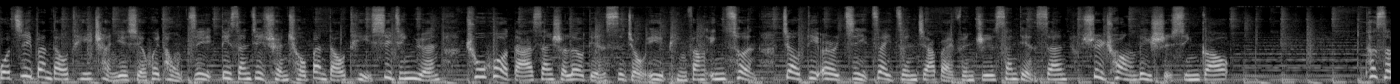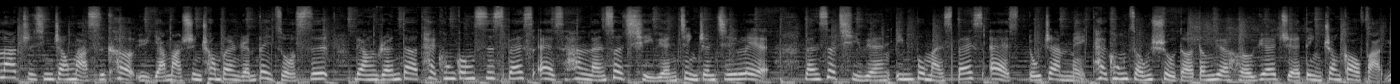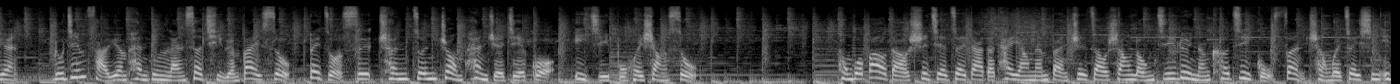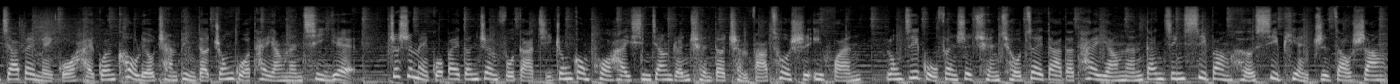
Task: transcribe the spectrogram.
国际半导体产业协会统计，第三季全球半导体细晶圆出货达三十六点四九亿平方英寸，较第二季再增加百分之三点三，续创历史新高。特斯拉执行长马斯克与亚马逊创办人贝佐斯两人的太空公司 Space X 和蓝色起源竞争激烈，蓝色起源因不满 Space X 独占美太空总署的登月合约，决定状告法院。如今法院判定蓝色起源败诉，贝佐斯称尊重判决结果，一级不会上诉。彭博报道，世界最大的太阳能板制造商隆基绿能科技股份成为最新一家被美国海关扣留产品的中国太阳能企业。这是美国拜登政府打击中共迫害新疆人权的惩罚措施一环。隆基股份是全球最大的太阳能单晶细棒和细片制造商。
